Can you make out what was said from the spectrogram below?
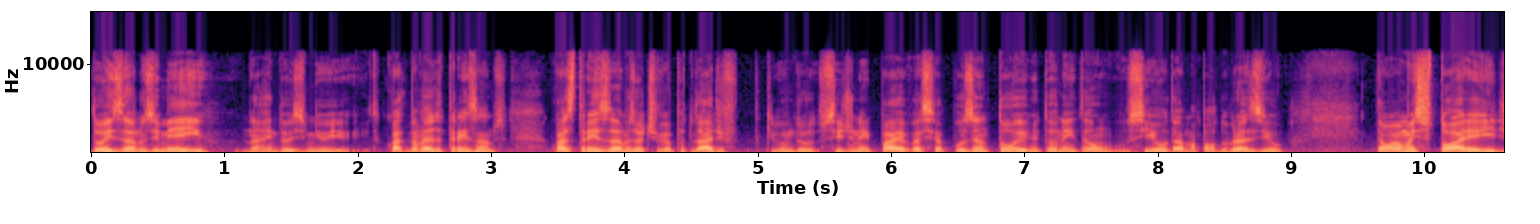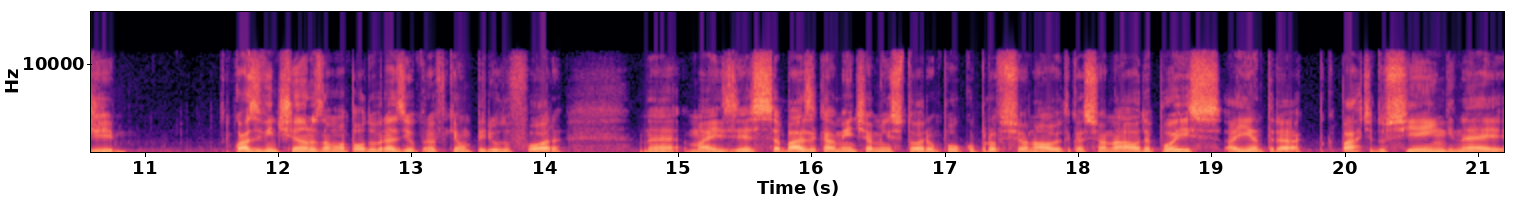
dois anos e meio, né, em 2000, quase, na verdade, três anos, quase três anos, eu tive a oportunidade, quando o Sidney Paiva se aposentou, e me tornei, então, o CEO da Mapau do Brasil. Então, é uma história aí de quase 20 anos na Mapau do Brasil, para ficar um período fora né? Mas essa basicamente é a minha história um pouco profissional educacional. Depois aí entra a parte do CIENG, né?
